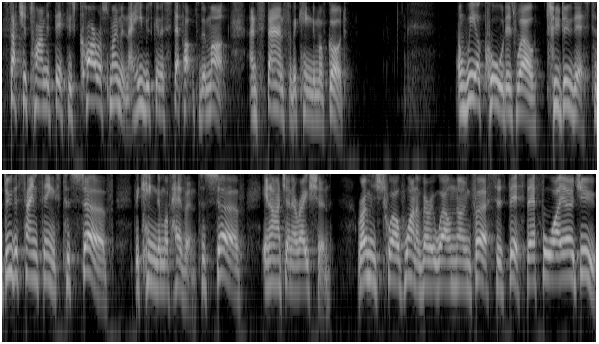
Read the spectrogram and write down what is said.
such a time as this, this kairos moment, that he was going to step up to the mark and stand for the kingdom of God. And we are called as well to do this, to do the same things, to serve the kingdom of heaven, to serve in our generation. Romans 12:1, a very well-known verse, says this: Therefore I urge you,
